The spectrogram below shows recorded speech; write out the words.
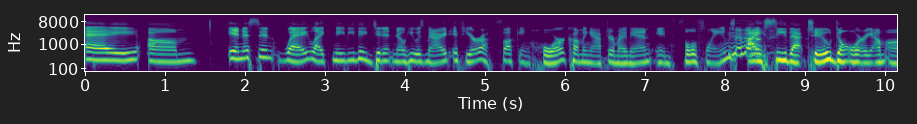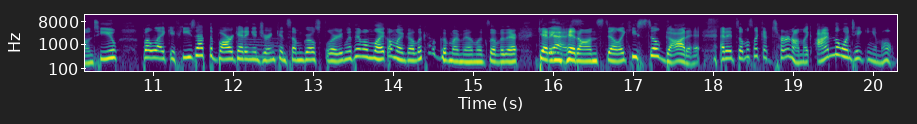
a um innocent way, like maybe they didn't know he was married. If you're a fucking whore coming after my man in full flames, I see that too. Don't worry, I'm on to you. But like if he's at the bar getting a drink and some girl's flirting with him, I'm like, oh my god, look how good my man looks over there, getting Yes. hit on still. Like he's still got it, and it's almost like a turn on. Like I'm the one taking him home.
